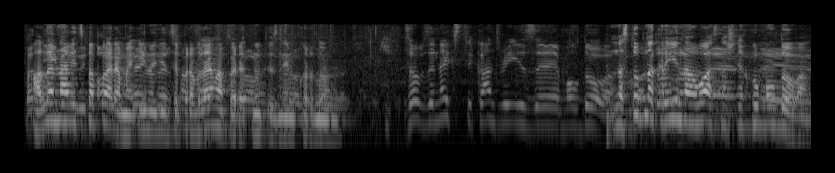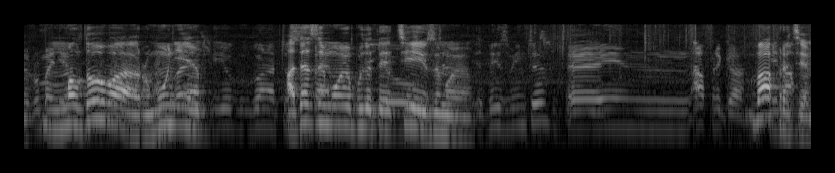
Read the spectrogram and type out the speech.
Але навіть з паперами іноді це проблема перетнути з ним кордон. So the next country is uh, Moldova. Наступна країна у вас на шляху Молдова. Молдова, Румунія. А де зимою будете цією зимою? Uh. В Африці.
